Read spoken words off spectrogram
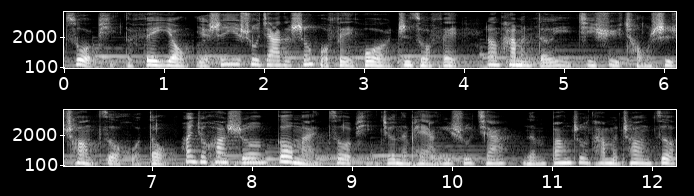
作品的费用，也是艺术家的生活费或制作费，让他们得以继续从事创作活动。换句话说，购买作品就能培养艺术家，能帮助他们创作。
